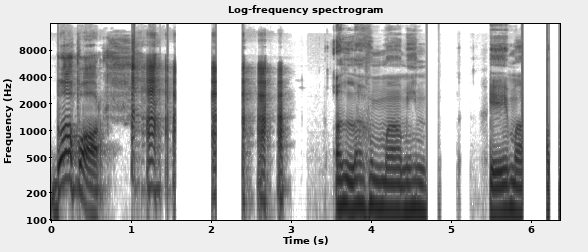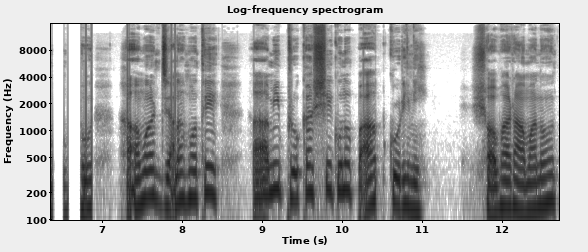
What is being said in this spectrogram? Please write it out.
দোয়া পর। আল্লাহ আমিন। হে মা আমার জানা মতে, আমি প্রকাশ্যে কোনো পাপ করিনি। সবার আমানত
